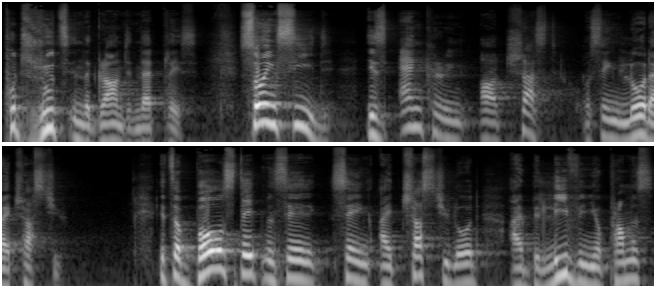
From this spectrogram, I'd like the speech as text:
put roots in the ground in that place. Sowing seed is anchoring our trust or saying, Lord, I trust you. It's a bold statement say, saying, I trust you, Lord. I believe in your promise.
